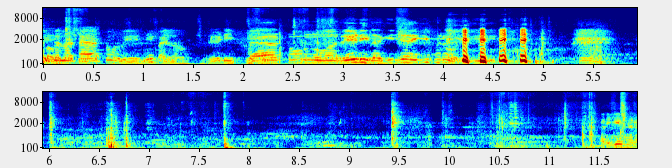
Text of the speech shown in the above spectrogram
ਇਹਦਾ ਟਾਇਰ ਤੋਂ ਵੇਖ ਨਹੀਂ ਪਹਿਲਾਂ। ਰੇੜੀ। ਪੈਰ ਟੋਰ ਨੂੰ ਆ, ਰੇਹੜੀ ਲੱਗੀ ਜਾਏਗੀ ਫਿਰ ਹੋ ਕਰੀਏ ਫਿਰ।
